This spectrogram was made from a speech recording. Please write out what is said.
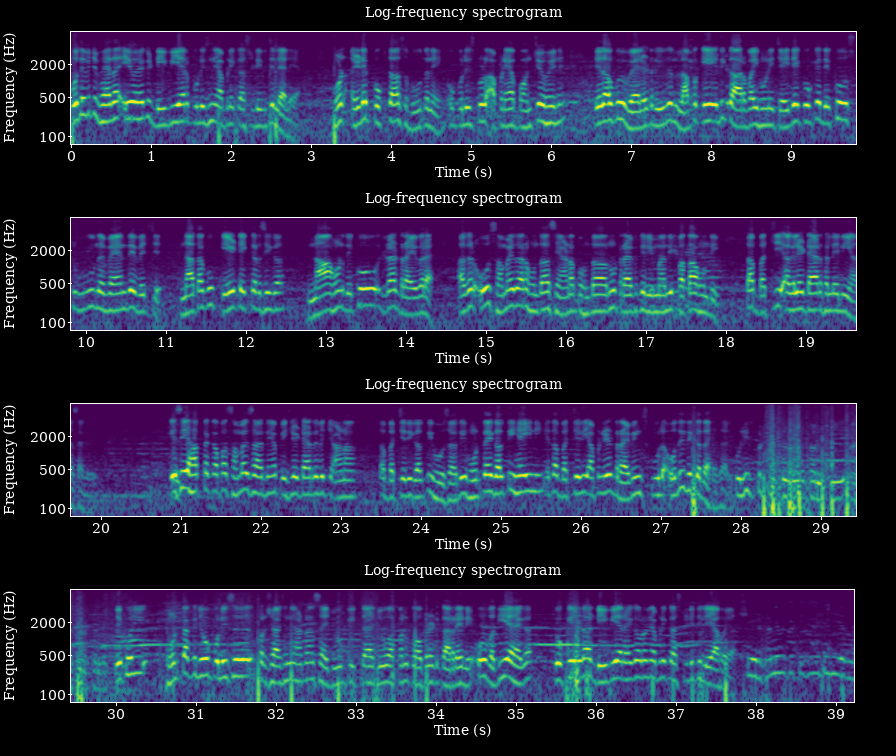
ਉਹਦੇ ਵਿੱਚ ਫਾਇਦਾ ਇਹ ਹੋਇਆ ਕਿ ਡੀਵੀਆਰ ਪੁਲਿਸ ਨੇ ਆਪਣੀ ਕਸਟਡੀ ਵਿੱਚ ਲੈ ਲਿਆ। ਹੁਣ ਜਿਹੜੇ ਪੁਖਤਾ ਸਬੂਤ ਨੇ, ਉਹ ਪੁਲਿਸ ਕੋਲ ਆਪਣੇ ਆਪ ਪਹੁੰਚੇ ਹੋਏ ਨੇ, ਤੇ ਇਹਦਾ ਕੋਈ ਵੈਲਿਡ ਰੀਜ਼ਨ ਲੱਭ ਕੇ ਇਹਦੀ ਕਾਰਵਾਈ ਹੋਣੀ ਚਾਹੀਦੀ ਹੈ, ਕਿਉਂਕਿ ਦੇਖੋ ਸਟੂਲ ਦੇ ਵੈਨ ਦੇ ਵਿੱਚ ਨਾ ਤਾਂ ਕੋਈ ਕੇਅਰ ਟੇਕਰ ਸੀਗਾ, ਨਾ ਹੁਣ ਦੇਖੋ ਜਿਹੜਾ ਡਰਾਈਵਰ ਹੈ। ਅਗਰ ਉਹ ਸਮਝਦਾਰ ਹੁੰਦਾ, ਸਿਆਣਪ ਹੁੰਦਾ, ਉਹਨੂੰ ਟ੍ਰੈਫਿਕ ਨਿਯਮਾਂ ਦੀ ਪਤਾ ਹੁੰਦੀ, ਤਾਂ ਬੱਚੀ ਅਗਲੇ ਟਾਇਰ ਥੱਲੇ ਨਹੀਂ ਆ ਸਕਦੀ। ਕਿਸੇ ਹੱਦ ਤੱਕ ਆਪਾਂ ਸਮਝ ਸਕਦੇ ਹਾਂ ਪਿਛਲੇ ਟਾਇਰ ਦੇ ਵਿੱਚ ਆਣਾ ਤਾਂ ਬੱਚੇ ਦੀ ਗਲਤੀ ਹੋ ਸਕਦੀ ਹੁਣ ਤਾਂ ਇਹ ਗਲਤੀ ਹੈ ਹੀ ਨਹੀਂ ਇਹ ਤਾਂ ਬੱਚੇ ਦੀ ਆਪਣੀ ਜਿਹੜਾ ਡਰਾਈਵਿੰਗ ਸਕੂਲ ਆ ਉਹਦੀ ਦਿੱਕਤ ਹੈ ਸਾਰੀ। ਪੁਲਿਸ ਪ੍ਰਸ਼ਾਸਨ ਵੱਲੋਂ ਤੁਹਾਨੂੰ ਕੀ ਆਸ਼ਵਾਸਨ ਦੇਖੋ ਜੀ ਹੁਣ ਤੱਕ ਜੋ ਪੁਲਿਸ ਪ੍ਰਸ਼ਾਸਨ ਨੇ ਸਾਡਾ ਨਾਲ ਸਹਿਯੋਗ ਕੀਤਾ ਹੈ, ਜੋ ਆਪਾਂ ਨੂੰ ਕੋਆਪਰੇਟ ਕਰ ਰਹੇ ਨੇ ਉਹ ਵਧੀਆ ਹੈਗਾ ਕਿਉਂਕਿ ਜਿਹੜਾ ਡੀਵੀਆਰ ਹੈਗਾ ਉਹਨਾਂ ਨੇ ਆਪਣੀ ਕਸਟਡੀ 'ਚ ਲਿਆ ਹੋਇਆ। ਛੇੜਖਾਨੀ ਵੀ ਕੀਤੀ ਗਈ ਹੈ ਡੀਵੀਆਰ ਨੂੰ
